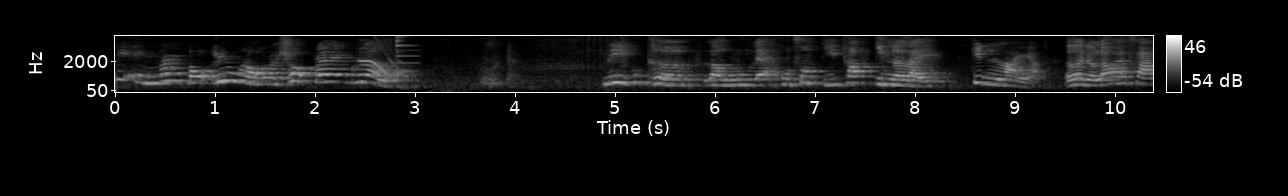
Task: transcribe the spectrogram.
นี่เองนั่งโต๊ะริ้วล้อเลยชอบแกล้งเพื่อนเหรอนี่พวกเธอเรารู้แล้วครูส้มจี๊ดชอบกินอะไร กินอะไรอะ เออเดี๋ยวเล่าให้ฟัง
